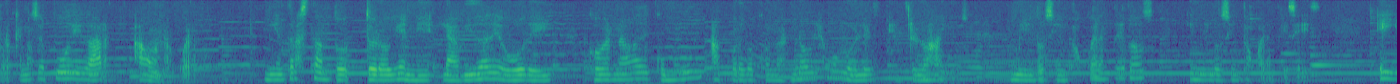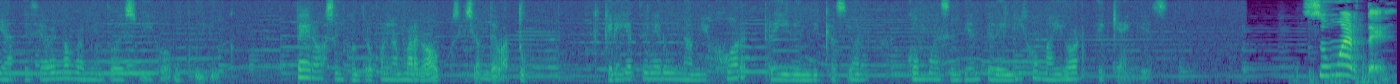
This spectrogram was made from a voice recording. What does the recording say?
porque no se pudo llegar a un acuerdo. Mientras tanto, Torogene, la viuda de Odei, gobernaba de común acuerdo con los nobles mongoles entre los años 1242 y 1246. Ella deseaba el nombramiento de su hijo Guyuk, pero se encontró con la amarga oposición de Batú, que quería tener una mejor reivindicación como descendiente del hijo mayor de Genghis. Su muerte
